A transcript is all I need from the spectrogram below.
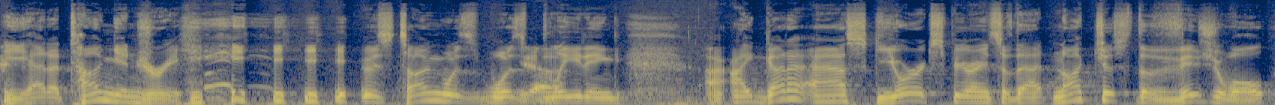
he had a tongue injury. His tongue was was yeah. bleeding. I, I got to ask your experience of that, not just the visual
